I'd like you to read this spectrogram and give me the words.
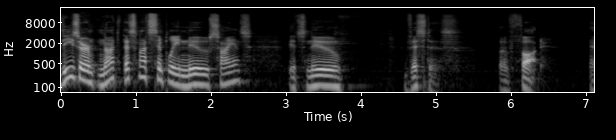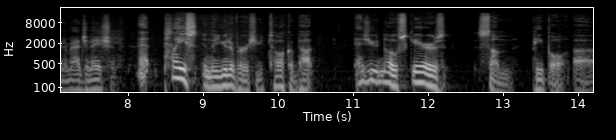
these are not, that's not simply new science, it's new vistas of thought and imagination. That place in the universe you talk about, as you know, scares some people. Uh,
